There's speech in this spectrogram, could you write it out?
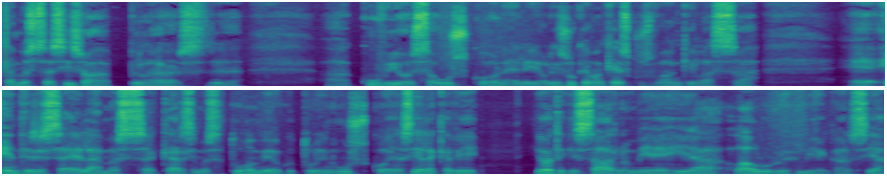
tämmöisessä sisäoppilaskuvioissa uskoon. Eli olin Sukevan keskusvankilassa äh, entisessä elämässä kärsimässä tuomioon, kun tulin uskoon. Ja siellä kävi – joitakin saarnamiehiä lauluryhmien kanssa. Ja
